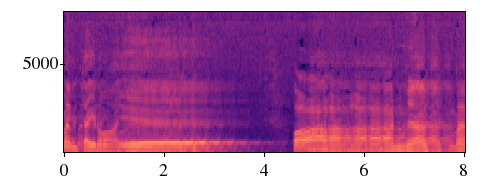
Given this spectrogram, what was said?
มันใจหน่อยอ่อนมา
